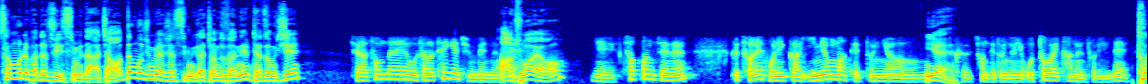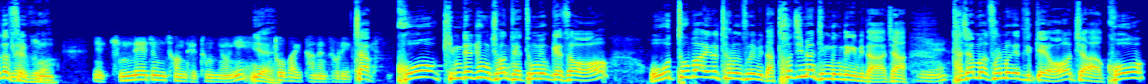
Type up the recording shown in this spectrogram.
선물을 받을 수 있습니다. 자, 어떤 거 준비하셨습니까? 전도사님, 대성 씨? 제가 성대모사를 3개 준비했는데. 아, 좋아요. 예, 첫 번째는 그 전에 보니까 이명박 대통령, 예. 그전 대통령이 오토바이 타는 소리인데. 터졌어요, 그거. 김, 예, 김대중 전 대통령이 예. 오토바이 타는 소리. 자, 고 김대중 전 대통령께서 오토바이를 타는 소리입니다. 터지면 딩동댕입니다. 자, 예. 다시 한번 설명해 드릴게요. 자, 고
